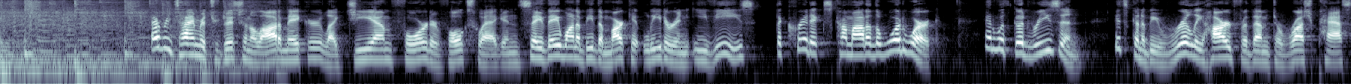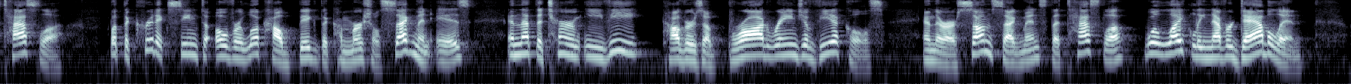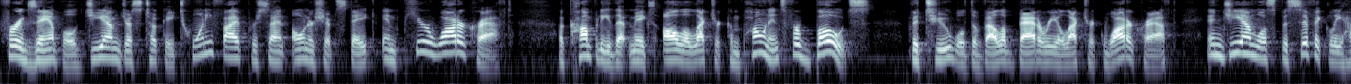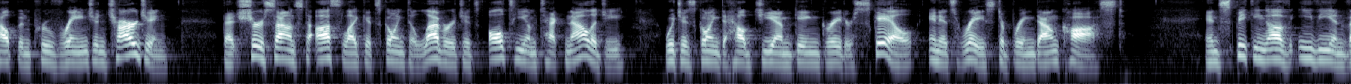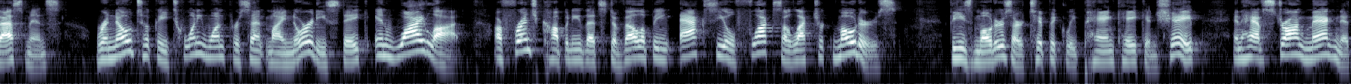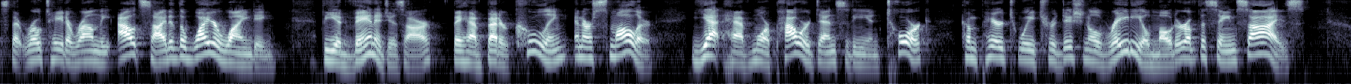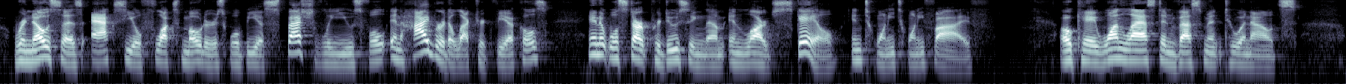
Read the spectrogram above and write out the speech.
Every time a traditional automaker like GM, Ford, or Volkswagen say they want to be the market leader in EVs, the critics come out of the woodwork. And with good reason. It's going to be really hard for them to rush past Tesla. But the critics seem to overlook how big the commercial segment is and that the term EV covers a broad range of vehicles and there are some segments that Tesla will likely never dabble in. For example, GM just took a 25% ownership stake in Pure Watercraft, a company that makes all electric components for boats. The two will develop battery electric watercraft, and GM will specifically help improve range and charging. That sure sounds to us like it's going to leverage its Ultium technology, which is going to help GM gain greater scale in its race to bring down cost. And speaking of EV investments, Renault took a 21% minority stake in Whylot, a French company that's developing axial flux electric motors. These motors are typically pancake in shape and have strong magnets that rotate around the outside of the wire winding. The advantages are they have better cooling and are smaller, yet have more power density and torque compared to a traditional radial motor of the same size. Renault says axial flux motors will be especially useful in hybrid electric vehicles, and it will start producing them in large scale in 2025. Okay, one last investment to announce.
